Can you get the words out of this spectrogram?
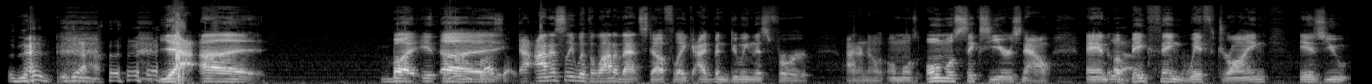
yeah. yeah, uh, but it uh, honestly with a lot of that stuff like i've been doing this for i don't know almost almost six years now and Yeah. a big thing with drawing is you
